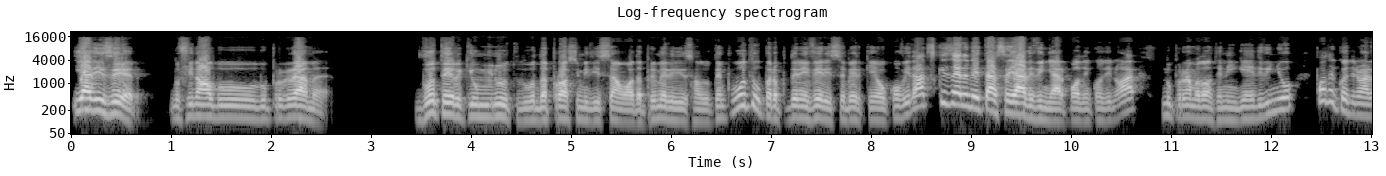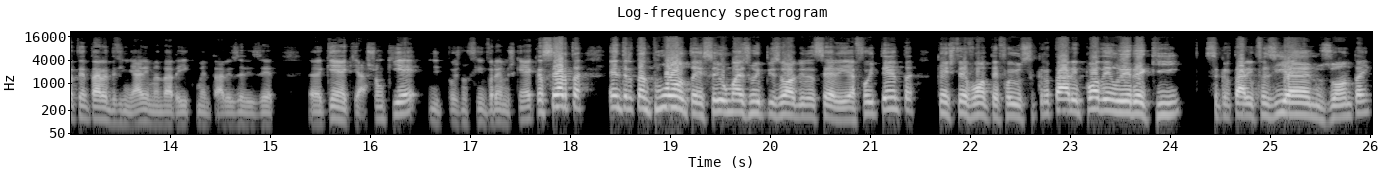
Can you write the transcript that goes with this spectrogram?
E a dizer, no final do, do programa, Vou ter aqui um minuto do, da próxima edição ou da primeira edição do Tempo Útil para poderem ver e saber quem é o convidado. Se quiserem deitar-se aí a adivinhar, podem continuar. No programa de ontem ninguém adivinhou. Podem continuar a tentar adivinhar e mandar aí comentários a dizer uh, quem é que acham que é. E depois no fim veremos quem é que acerta. Entretanto, ontem saiu mais um episódio da série F80. Quem esteve ontem foi o secretário. Podem ler aqui. O secretário fazia anos ontem,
